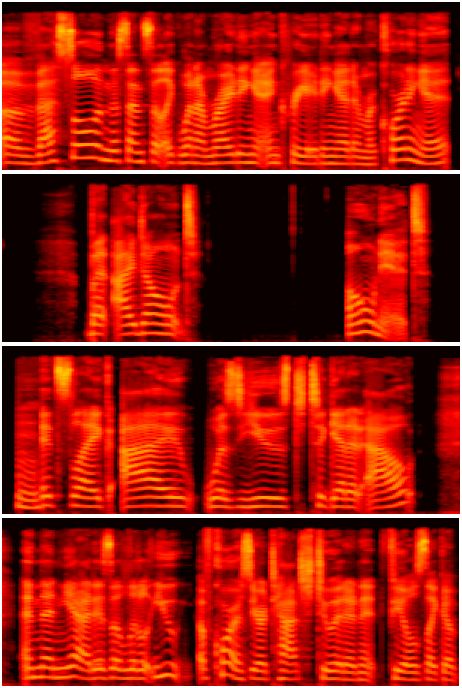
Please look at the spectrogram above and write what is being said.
a vessel in the sense that like when i'm writing it and creating it and recording it but i don't own it Hmm. it's like i was used to get it out and then yeah it is a little you of course you're attached to it and it feels like a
